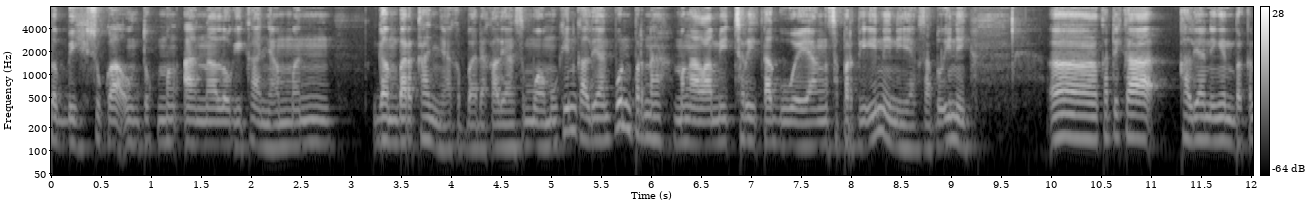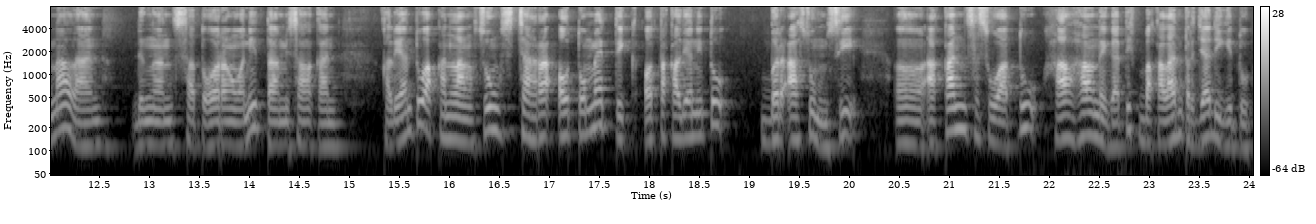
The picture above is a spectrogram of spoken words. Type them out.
lebih suka untuk menganalogikannya men gambarkannya kepada kalian semua. Mungkin kalian pun pernah mengalami cerita gue yang seperti ini nih, yang satu ini. Uh, ketika kalian ingin berkenalan dengan satu orang wanita, misalkan kalian tuh akan langsung secara otomatis otak kalian itu berasumsi uh, akan sesuatu hal-hal negatif bakalan terjadi gitu.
